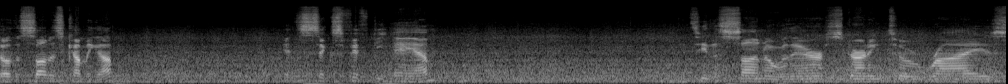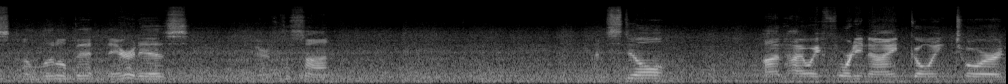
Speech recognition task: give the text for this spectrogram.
So the sun is coming up. It's 6:50 a.m. See the sun over there starting to rise a little bit. There it is. There's the sun. I'm still on Highway 49 going toward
